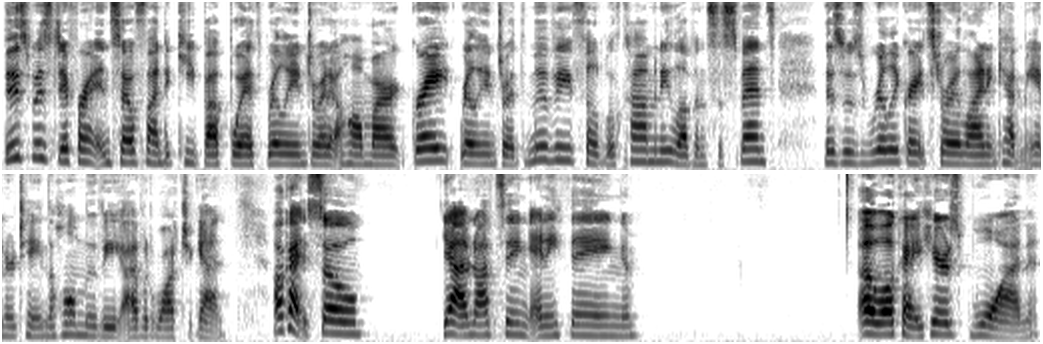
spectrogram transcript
This was different and so fun to keep up with. Really enjoyed it. Hallmark, great. Really enjoyed the movie, filled with comedy, love, and suspense. This was really great storyline and kept me entertained the whole movie. I would watch again. Okay, so yeah, I'm not seeing anything. Oh, okay. Here's one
